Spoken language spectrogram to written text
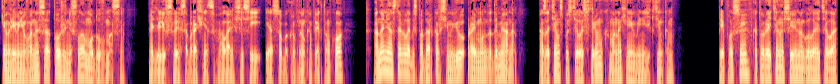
Тем временем Ванесса тоже несла моду в массы. Отделив своих собрачниц Алаль, Сиси и особо крупным комплектом Ко, она не оставила без подарков семью Раймонда Дамиана, а затем спустилась в трюм к монахиням-бенедиктинкам. Пеплосы, которые те носили на голое тело,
